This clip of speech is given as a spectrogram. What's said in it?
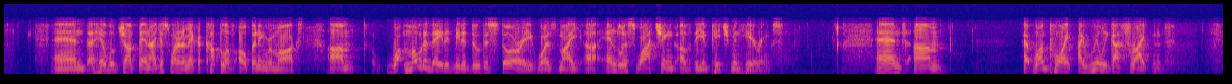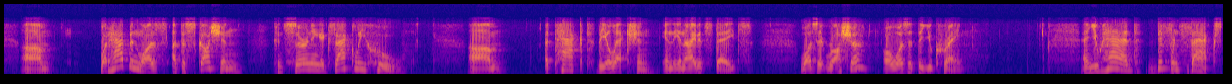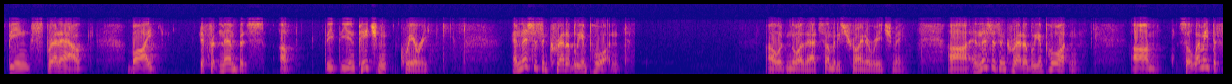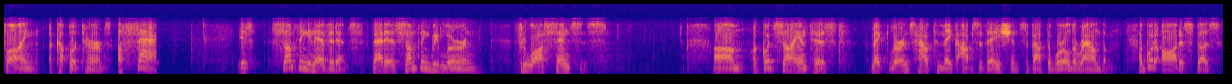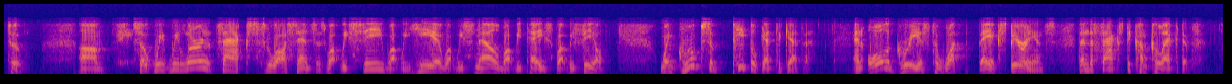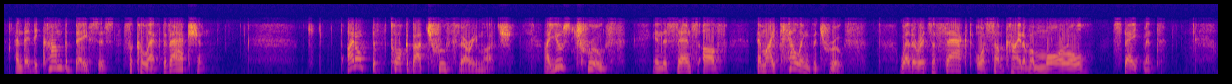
and uh, he will jump in. I just wanted to make a couple of opening remarks. Um, what motivated me to do this story was my uh, endless watching of the impeachment hearings. And um, at one point, I really got frightened. Um, what happened was a discussion concerning exactly who um, attacked the election in the United States was it Russia or was it the Ukraine? And you had different facts being spread out by different members of the, the impeachment query. And this is incredibly important. I'll ignore that. Somebody's trying to reach me. Uh, and this is incredibly important. Um, so let me define a couple of terms. A fact is something in evidence, that is, something we learn through our senses. Um, a good scientist make, learns how to make observations about the world around them. A good artist does too. Um, so we, we learn facts through our senses what we see, what we hear, what we smell, what we taste, what we feel. When groups of people get together and all agree as to what they experience, then the facts become collective and they become the basis for collective action. I don't talk about truth very much. I use truth in the sense of am I telling the truth, whether it's a fact or some kind of a moral statement.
